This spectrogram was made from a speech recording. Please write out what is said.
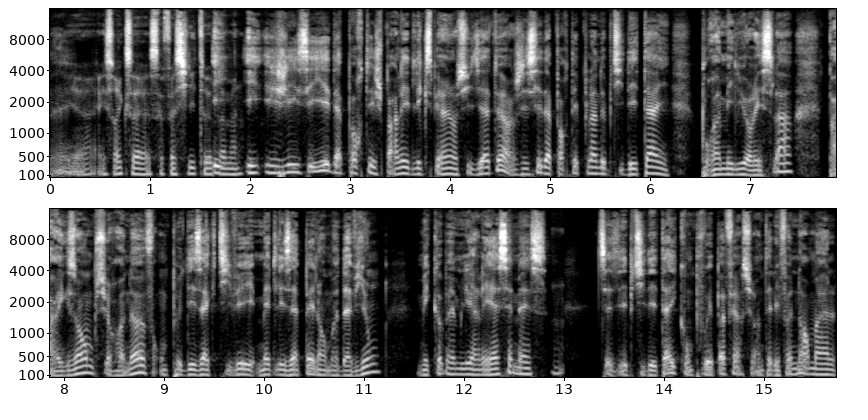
euh, Et, c'est vrai que ça, ça facilite pas mal. Et, j'ai essayé d'apporter, je parlais de l'expérience utilisateur, j'ai essayé d'apporter plein de petits détails pour améliorer cela. Par exemple, sur Onoff, on peut désactiver, mettre les appels en mode avion, mais quand même lire les SMS. Mm. C'est des petits détails qu'on pouvait pas faire sur un téléphone normal.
